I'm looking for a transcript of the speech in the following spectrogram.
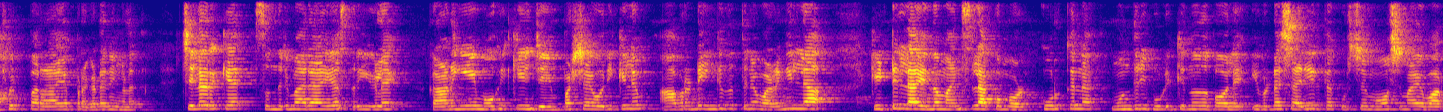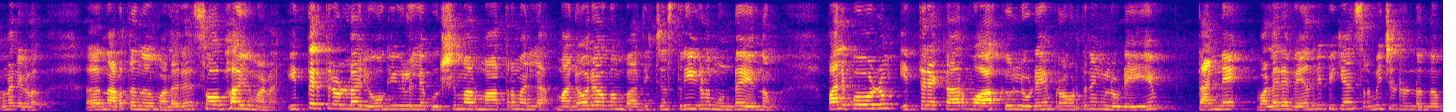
അഭിപ്രായ പ്രകടനങ്ങൾ ചിലരൊക്കെ സുന്ദരിമാരായ സ്ത്രീകളെ കാണുകയും മോഹിക്കുകയും ചെയ്യും. പക്ഷേ ഒരിക്കലും അവരുടെ ഇംഗിതത്തിന് വഴങ്ങില്ല കിട്ടില്ല എന്ന് മനസ്സിലാക്കുമ്പോൾ കുറുക്കന് മുന്തിരി പുളിക്കുന്നത് പോലെ ഇവരുടെ ശരീരത്തെക്കുറിച്ച് മോശമായ വർണനകൾ നടത്തുന്നതും വളരെ സ്വാഭാവികമാണ്. ഇത്തരത്തിലുള്ള രോഗികളിലെ പുരുഷന്മാർ മാത്രമല്ല മനോരോഗം ബാധിച്ച സ്ത്രീകളും ഉണ്ട് എന്നും പലപ്പോഴും ഇത്തരക്കാർ വാക്കുകളിലൂടെയും പ്രവർത്തനങ്ങളിലൂടെയും തന്നെ വളരെ വേദനിപ്പിക്കാൻ ശ്രമിച്ചിട്ടുണ്ടെന്നും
